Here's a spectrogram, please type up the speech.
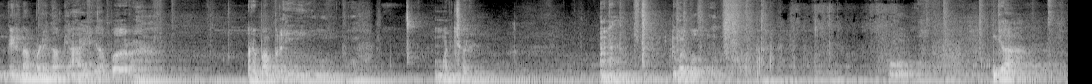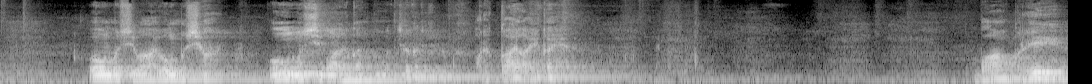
देखना पड़ेगा क्या है यहाँ पर। अरे बापरे मच्छर। है को- घ्या ओम शिवाय, ओम नमः शिवाय। ओम नमः शिवाय काय मच्छर का अरे काय आहे, काय बाप रे।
